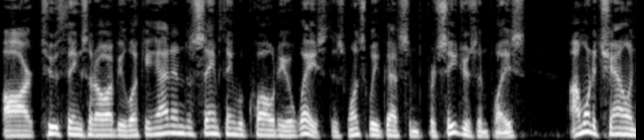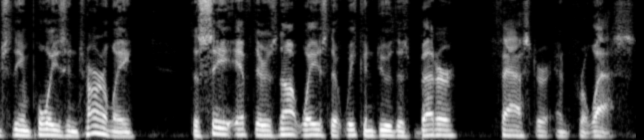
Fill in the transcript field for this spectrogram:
are two things that I will be looking at. And the same thing with quality of waste is once we've got some procedures in place, I want to challenge the employees internally to see if there's not ways that we can do this better, faster, and for less.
